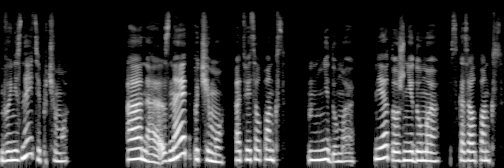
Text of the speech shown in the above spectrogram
«Вы не знаете, почему?» «А она знает, почему?» — ответил Панкс. «Не думаю». «Я тоже не думаю», — сказал Панкс.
